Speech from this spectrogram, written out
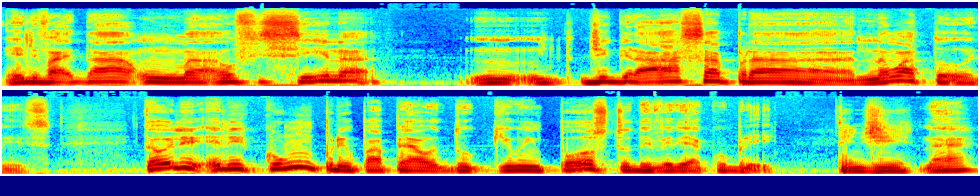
Ele vai dar uma oficina hum, de graça para não atores. Então ele, ele cumpre o papel do que o imposto deveria cobrir, Entendi. né?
